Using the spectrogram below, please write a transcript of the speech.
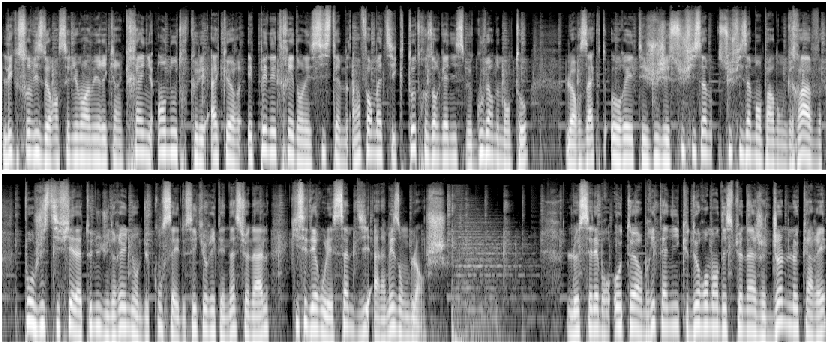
Les services de renseignement américains craignent en outre que les hackers aient pénétré dans les systèmes informatiques d'autres organismes gouvernementaux. Leurs actes auraient été jugés suffisamment, graves pour justifier la tenue d'une réunion du Conseil de sécurité nationale qui s'est déroulée samedi à la Maison Blanche. Le célèbre auteur britannique de romans d'espionnage John Le Carré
